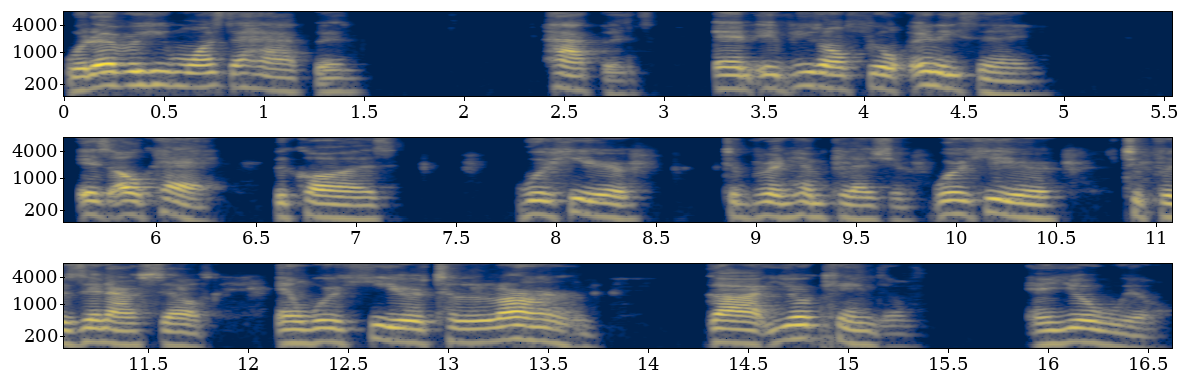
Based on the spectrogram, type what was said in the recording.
Whatever He wants to happen, happens. And if you don't feel anything, it's okay because we're here to bring Him pleasure. We're here to present ourselves and we're here to learn God, your kingdom and your will.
